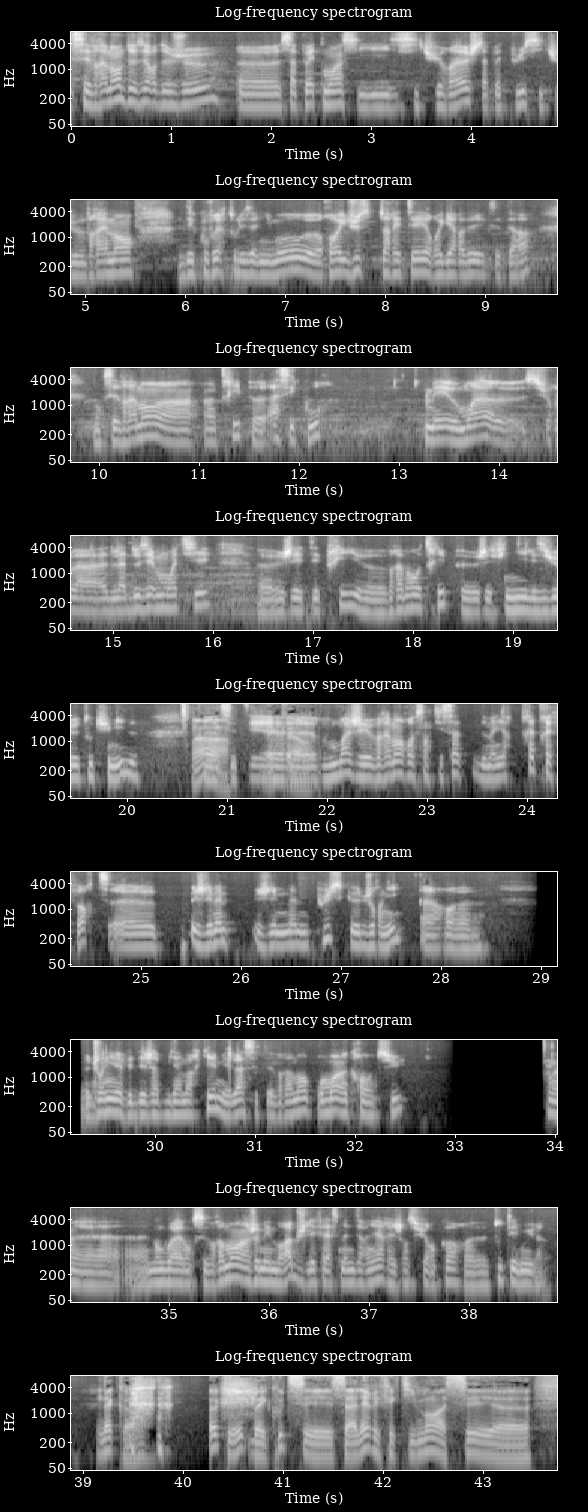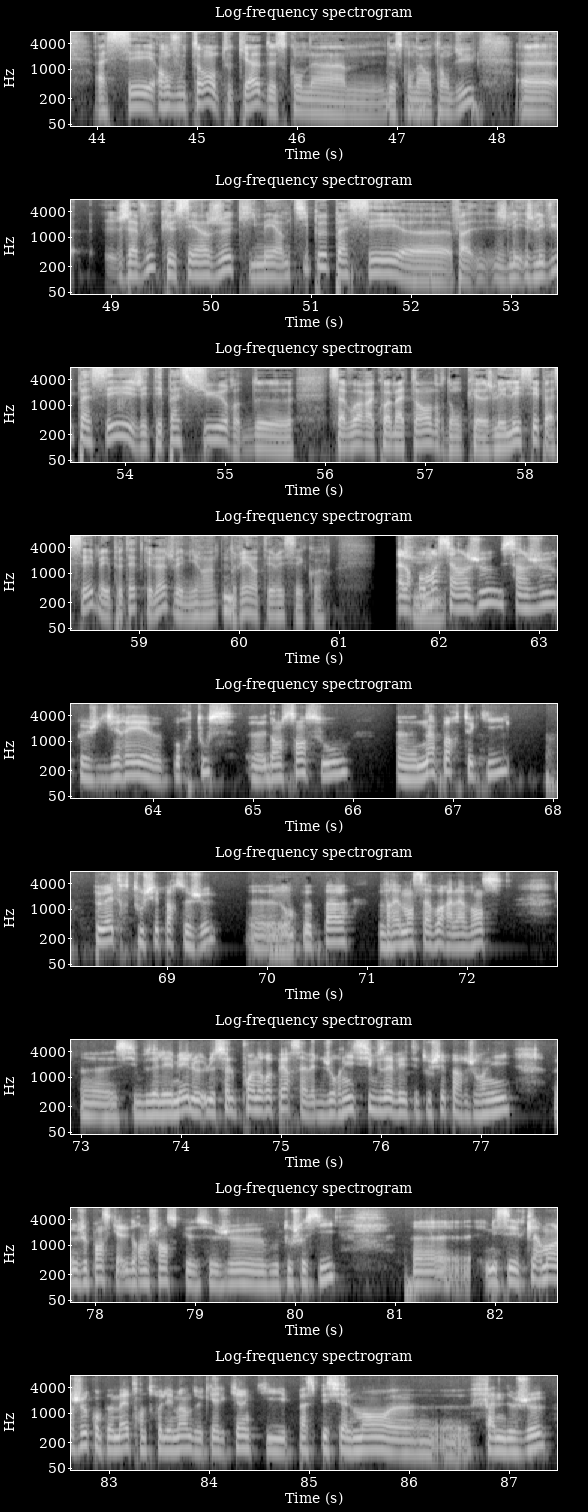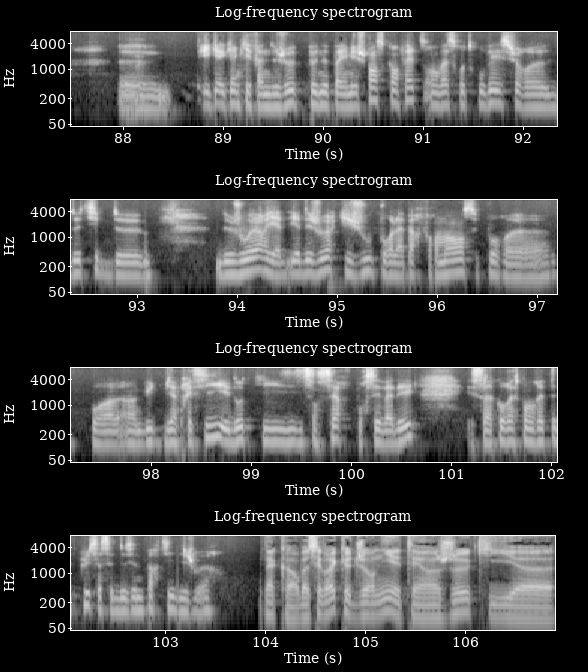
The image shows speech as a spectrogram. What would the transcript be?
C'est vraiment deux heures de jeu. Euh, ça peut être moins si, si tu rush, ça peut être plus si tu veux vraiment découvrir tous les animaux, euh, juste t'arrêter, regarder, etc. Donc c'est vraiment un, un, trip assez court mais euh, moi, euh, sur la, la, deuxième moitié, euh, j'ai été pris vraiment au trip. Euh, j'ai fini les yeux tout humides. Ah, moi, j'ai vraiment ressenti ça de manière très très forte. je l'ai même, je l'ai même plus que Journey. Alors, Journey m'avait déjà bien marqué, mais là, c'était vraiment pour moi un cran au-dessus. donc voilà, donc c'est vraiment un jeu mémorable. Je l'ai fait la semaine dernière et j'en suis encore tout ému là. D'accord. Ok, bah écoute, c'est ça a l'air effectivement assez euh, assez envoûtant en tout cas de ce qu'on a de ce qu'on a entendu. Euh, J'avoue que c'est un jeu qui m'est un petit peu passé. Euh, enfin, je l'ai je l'ai vu passer. J'étais pas sûr de savoir à quoi m'attendre, donc euh, je l'ai laissé passer. Mais peut-être que là, je vais m'y réintéresser quoi. Alors tu... pour moi, c'est un jeu, c'est un jeu que je dirais euh, pour tous, dans le sens où n'importe qui peut être touché par ce jeu. Euh, on peut pas vraiment savoir à l'avance euh, si vous allez aimer. Le, le, seul point de repère, ça va être Journey. Si vous avez été touché par Journey, euh, je pense qu'il y a de grandes chances que ce jeu vous touche aussi. Euh, mais c'est clairement un jeu qu'on peut mettre entre les mains de quelqu'un qui est pas spécialement euh, fan de jeu. Mmh. Et quelqu'un qui est fan de jeu peut ne pas aimer. Je pense qu'en fait, on va se retrouver sur deux types de, de joueurs. Il y, a, y a, des joueurs qui jouent pour la performance, pour euh, pour un, un, but bien précis, et d'autres qui s'en servent pour s'évader. Et ça correspondrait peut-être plus à cette deuxième partie des joueurs. D'accord. Bah c'est vrai que Journey était un jeu qui euh,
